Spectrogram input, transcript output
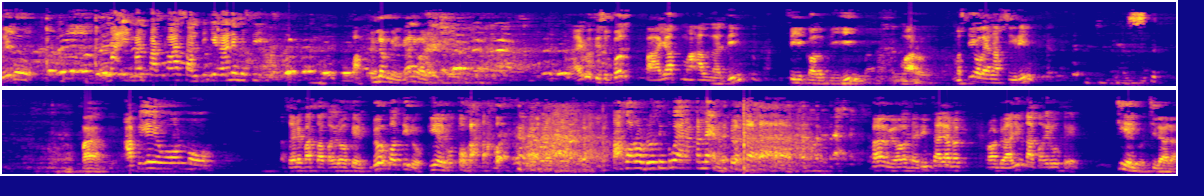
Niku nak iman pas-pasan pikirannya mesti wah gelem ya kan ngono. Nah, itu disebut fayat ma'al ladzi fi qalbihi marud. Mesti oleh nafsiri. Paham? Apike yang ngono. Saya pas takoi rogen, dok konti dok, iya kok toh takok. Takok rodo sing tuwa enak kena. Paham ya, jadi misalnya ada rodo ayu takoi rogen, iya kok jilala.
